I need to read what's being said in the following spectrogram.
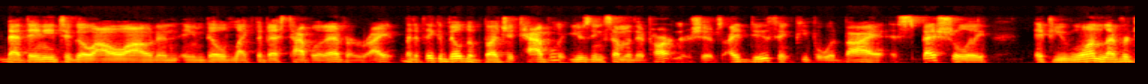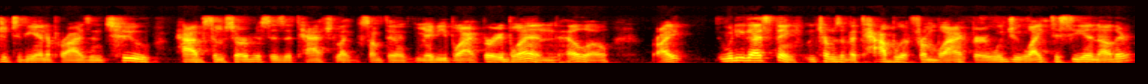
that they need to go all out and, and build like the best tablet ever, right? But if they could build a budget tablet using some of their partnerships, I do think people would buy it, especially if you one leverage it to the enterprise and two have some services attached like something like maybe BlackBerry Blend, hello, right? What do you guys think in terms of a tablet from BlackBerry? Would you like to see another?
